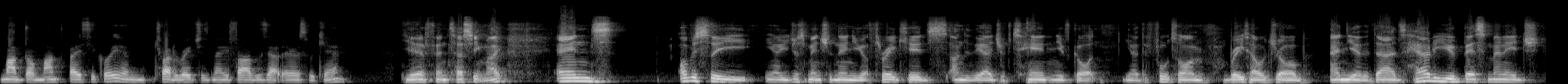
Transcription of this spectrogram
month on month basically and try to reach as many fathers out there as we can. Yeah, fantastic, mate. And obviously, you know, you just mentioned then you've got three kids under the age of ten. You've got you know the full time retail job, and yeah, the dads. How do you best manage,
